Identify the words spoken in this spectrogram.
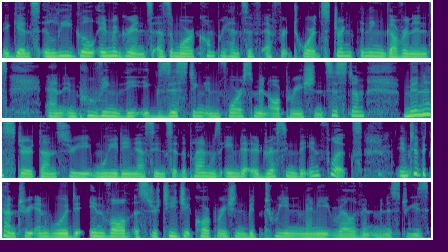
against illegal immigrants as a more comprehensive effort towards strengthening governance and improving the existing enforcement operation system. Minister Tan Sri Muhyiddin Yassin said the plan was aimed at addressing the influx into the country and would involve a strategic cooperation between many relevant ministries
